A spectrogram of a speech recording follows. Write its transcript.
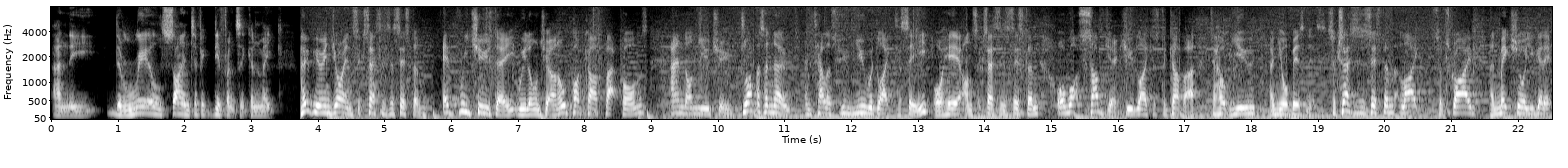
and the the real scientific difference it can make. Hope you're enjoying Success is a System. Every Tuesday, we launch it on all podcast platforms and on YouTube. Drop us a note and tell us who you would like to see or hear on Success is a System or what subjects you'd like us to cover to help you and your business. Success is a System, like, subscribe, and make sure you get it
